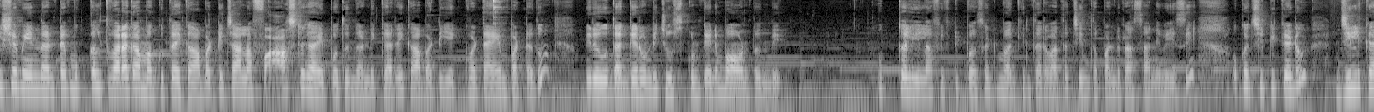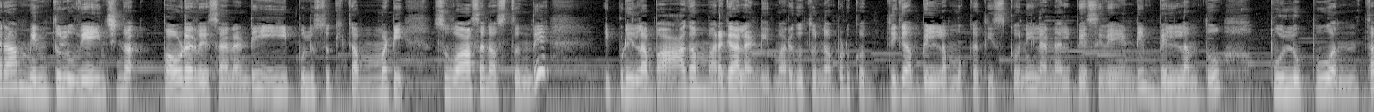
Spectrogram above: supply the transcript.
విషయం ఏంటంటే ముక్కలు త్వరగా మగ్గుతాయి కాబట్టి చాలా ఫాస్ట్గా అయిపోతుందండి కర్రీ కాబట్టి ఎక్కువ టైం పట్టదు. మీరు దగ్గరుండి చూసుకుంటేనే బాగుంటుంది. ముక్కలు ఇలా ఫిఫ్టీ పర్సెంట్ మగ్గిన తర్వాత చింతపండు రసాన్ని వేసి ఒక చిటికెడు జీలకర్ర మెంతులు వేయించిన పౌడర్ వేసానండి. ఈ పులుసుకి కమ్మటి సువాసన వస్తుంది. ఇప్పుడు ఇలా బాగా మరగాలండి. మరుగుతున్నప్పుడు కొద్దిగా బెల్లం ముక్క తీసుకొని ఇలా నలిపేసి వేయండి. బెల్లంతో పులుపు అంతా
